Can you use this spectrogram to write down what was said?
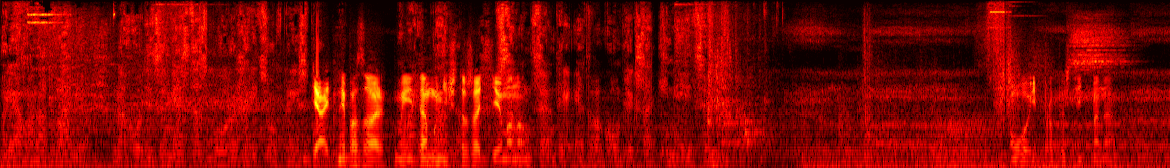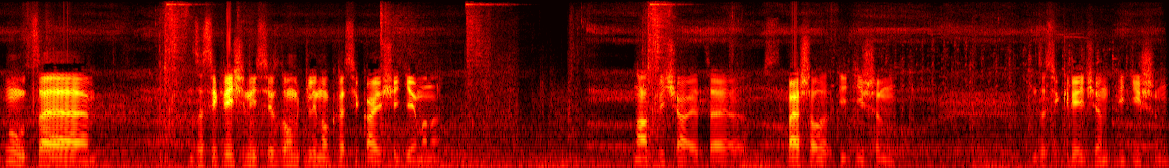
Прямо над вами находится место сбора жрецов преисподней. Дядь, не базар, ми йдемо уничтожать В демонов. самом центре этого комплекса имеется. Ой, пропустіть мене. Ну, це. Засекречений сезон клінок розсікаючий демона. На, отвечаю, це Special Edition. Засекречен Edition.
